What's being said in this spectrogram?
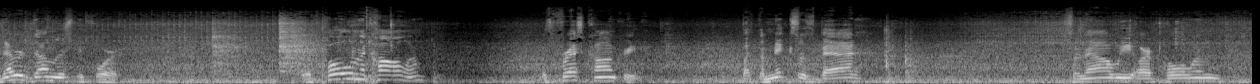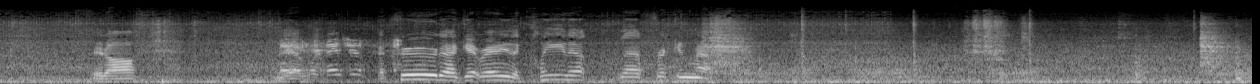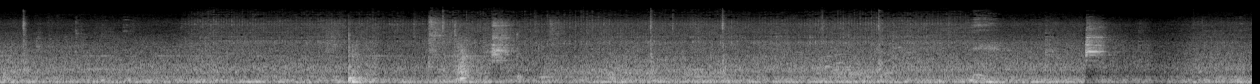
I've never done this before. We're pulling the column with fresh concrete, but the mix was bad. So now we are pulling it off. We have a crew to get ready to clean up that freaking mess.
